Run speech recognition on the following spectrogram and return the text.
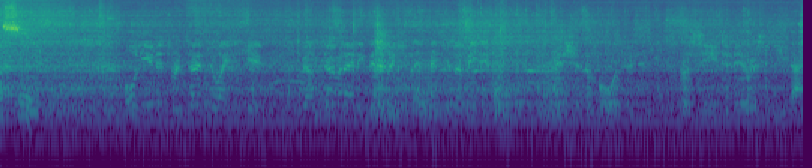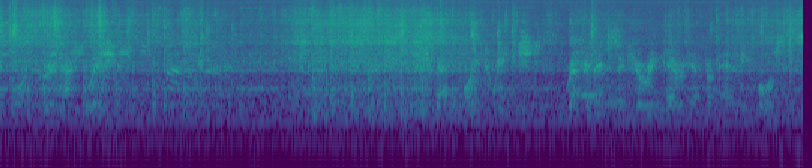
I can't see. All units return to HQ. We are terminating this mission effective immediately. Mission aborted. Proceed to nearest evac point for evacuation. Evac point reached. Recommend securing area from enemy forces.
